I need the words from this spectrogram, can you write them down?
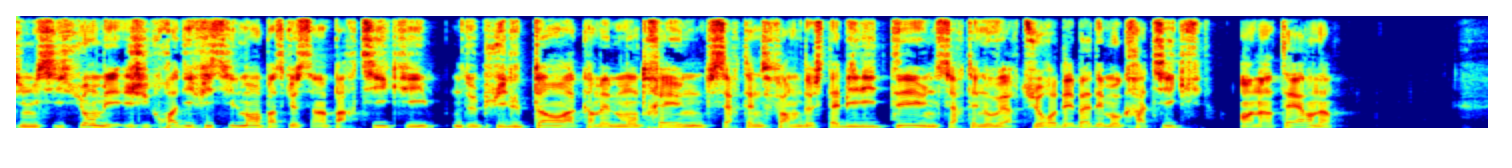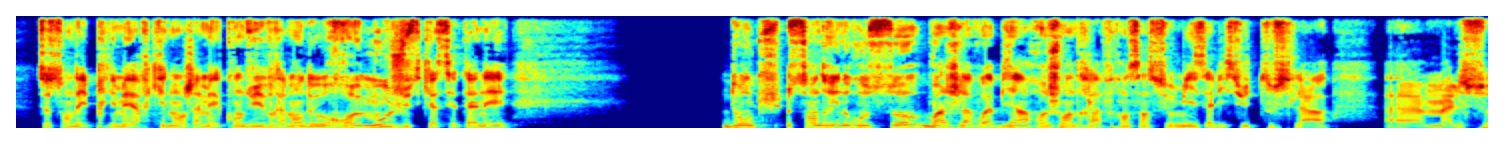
une scission, mais j'y crois difficilement parce que c'est un parti qui, depuis le temps, a quand même montré une certaine forme de stabilité, une certaine ouverture au débat démocratique en interne. Ce sont des primaires qui n'ont jamais conduit vraiment de remous jusqu'à cette année. Donc Sandrine Rousseau, moi je la vois bien rejoindre la France insoumise à l'issue de tout cela. Euh, elle se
